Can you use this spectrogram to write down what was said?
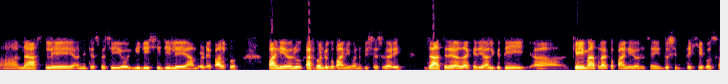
नासले अनि त्यसपछि यो इडिसिडीले हाम्रो नेपालको पानीहरू काठमाडौँको पानी भन्नु विशेष गरी जाँचेर हेर्दाखेरि अलिकति केही मात्राको पानीहरू चाहिँ दूषित देखिएको छ।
